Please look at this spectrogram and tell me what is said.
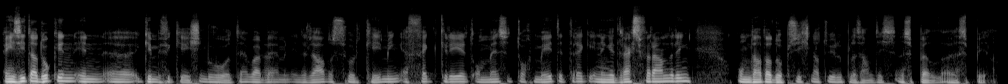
En je ziet dat ook in, in uh, gamification bijvoorbeeld, hè, waarbij men inderdaad een soort gaming effect creëert om mensen toch mee te trekken in een gedragsverandering, omdat dat op zich natuurlijk plezant is, een spel uh, spelen.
